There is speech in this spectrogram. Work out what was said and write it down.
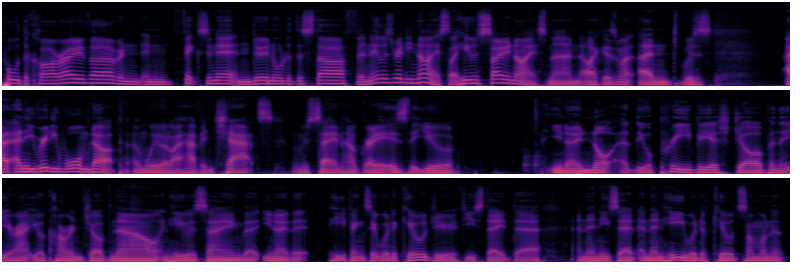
pulled the car over and, and fixing it and doing all of the stuff, and it was really nice. Like he was so nice, man. Like as much and was. And, and he really warmed up, and we were like having chats, and was saying how great it is that you were, you know, not at your previous job, and that you're at your current job now. And he was saying that you know that he thinks it would have killed you if you stayed there, and then he said, and then he would have killed someone at,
